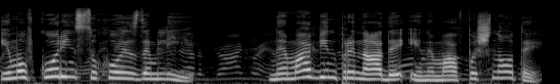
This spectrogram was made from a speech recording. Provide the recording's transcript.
і мов корінь сухої землі. Не мав він принади і не мав пишноти.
